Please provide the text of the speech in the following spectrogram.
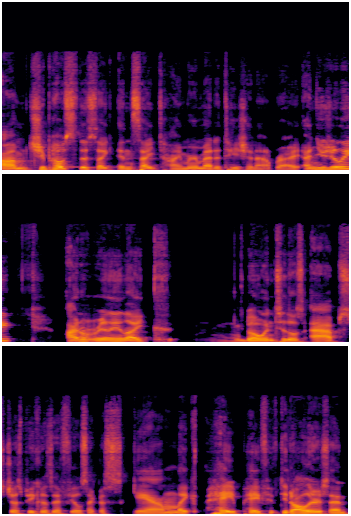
um she posts this like insight timer meditation app right and usually i don't really like go into those apps just because it feels like a scam like hey pay $50 and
